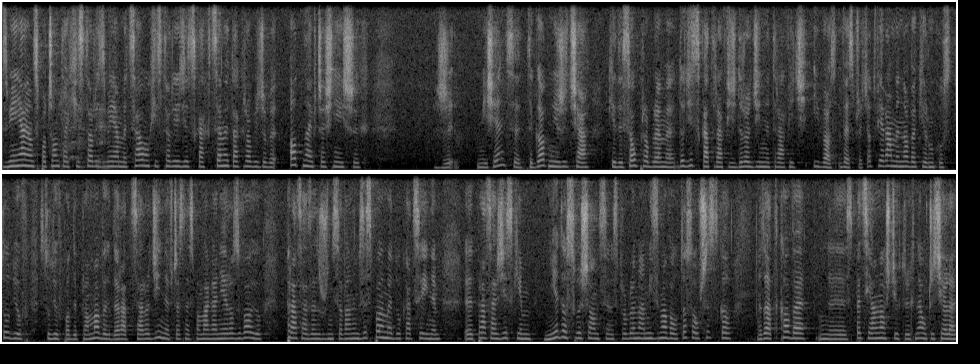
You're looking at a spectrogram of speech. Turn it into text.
Zmieniając początek historii, zmieniamy całą historię dziecka. Chcemy tak robić, żeby od najwcześniejszych miesięcy, tygodni życia, kiedy są problemy, do dziecka trafić, do rodziny trafić i wesprzeć. Otwieramy nowe kierunki studiów, studiów podyplomowych, doradca rodziny, wczesne wspomaganie rozwoju, praca ze zróżnicowanym zespołem edukacyjnym, y, praca z dzieckiem niedosłyszącym, z problemami z mową. To są wszystko dodatkowe y, specjalności, w których nauczyciele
